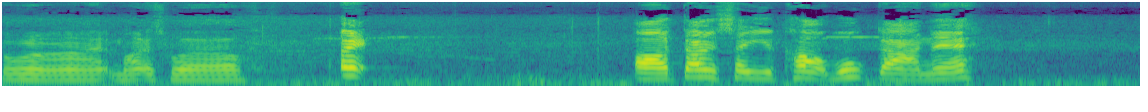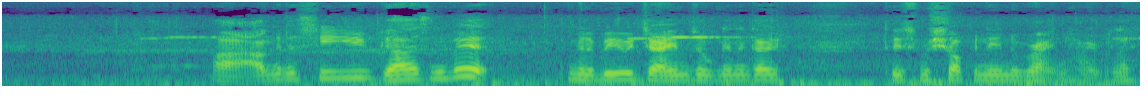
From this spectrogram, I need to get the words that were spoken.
alright, might as well. Hey! Oh, don't say you can't walk down there. Alright, I'm going to see you guys in a bit. I'm going to be with James. We're going to go do some shopping in the rain, hopefully.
